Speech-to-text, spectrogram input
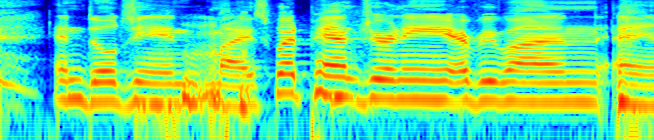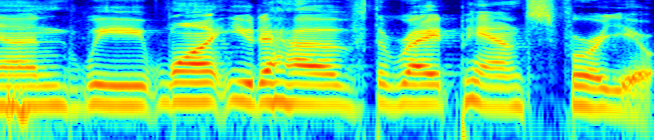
indulging my sweatpant journey, everyone, and we want you to have the right pants for you.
